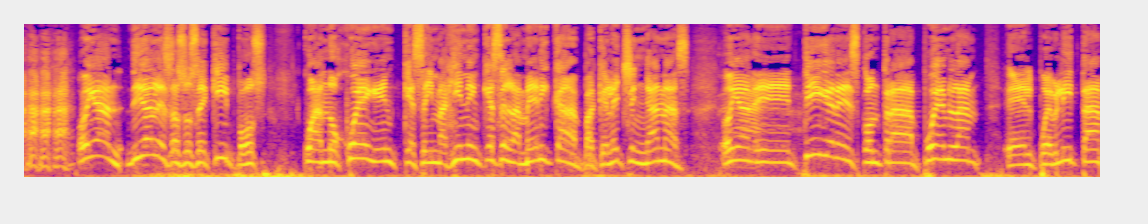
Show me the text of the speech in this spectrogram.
Oigan, díganles a sus equipos cuando jueguen, que se imaginen que es el América, para que le echen ganas. Oigan, eh, Tigres contra Puebla, el Pueblita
